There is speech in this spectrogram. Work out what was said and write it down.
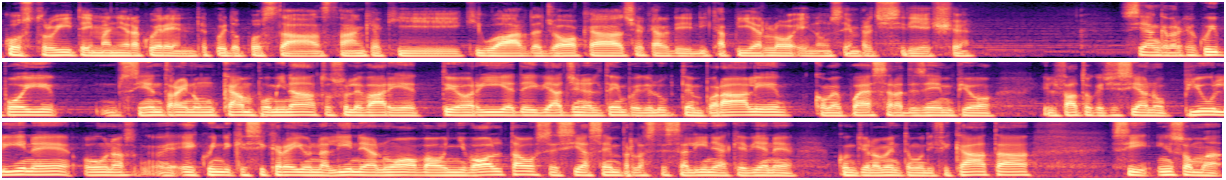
costruite in maniera coerente. Poi dopo sta, sta anche a chi, chi, guarda, gioca, cercare di, di capirlo e non sempre ci si riesce. Sì, anche perché qui poi si entra in un campo minato sulle varie teorie dei viaggi nel tempo e dei loop temporali, come può essere ad esempio il fatto che ci siano più linee una, e quindi che si crei una linea nuova ogni volta o se sia sempre la stessa linea che viene continuamente modificata. Sì, insomma,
